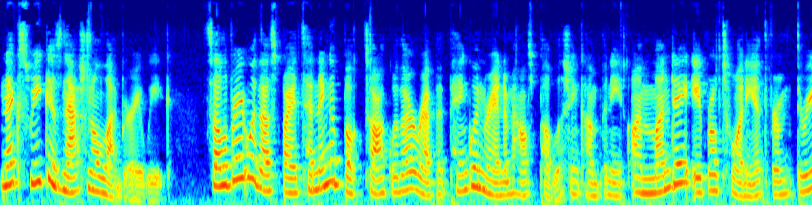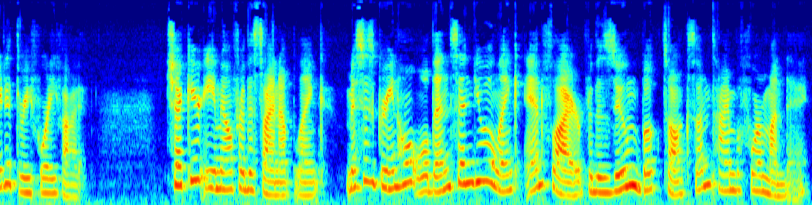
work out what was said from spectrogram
Next week is National Library Week. Celebrate with us by attending a book talk with our rep at Penguin Random House Publishing Company on Monday, April 20th from 3 to 3:45. Check your email for the sign-up link. Mrs. Greenholt will then send you a link and flyer for the Zoom book talk sometime before Monday.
